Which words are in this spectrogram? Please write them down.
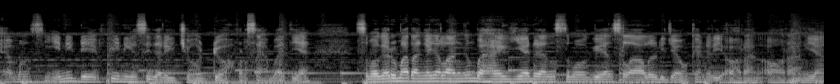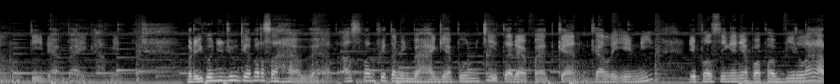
Emang sih ini definisi dari jodoh persahabat ya. Semoga rumah tangganya langgeng bahagia Dan semoga selalu dijauhkan dari orang-orang yang tidak baik. Amin. Berikutnya juga persahabat, asupan vitamin bahagia pun kita dapatkan. Kali ini di postingannya Papa Bilar.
